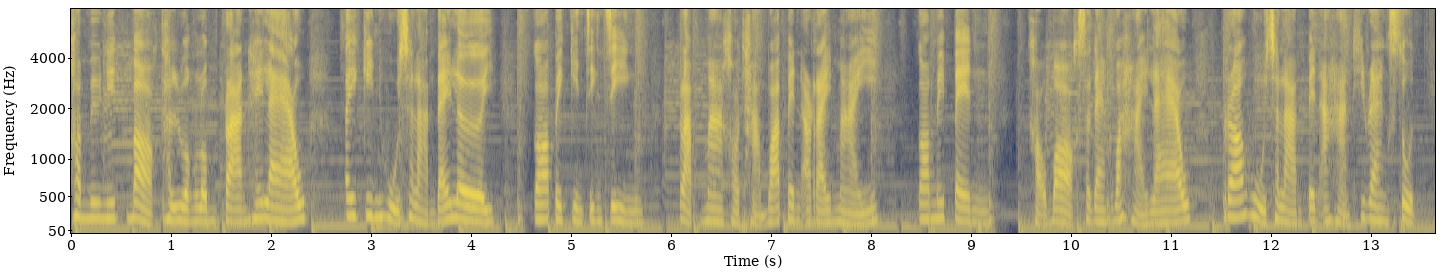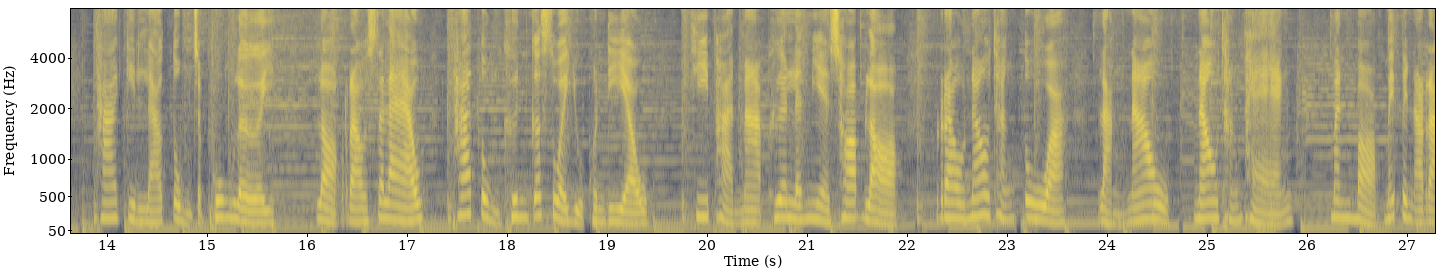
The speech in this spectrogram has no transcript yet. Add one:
คอมมิวนิสต์บอกทะลวงลมปราณให้แล้ว ไปกินหูฉลามได้เลย ก็ไปกินจริงๆ กลับมาเขาถามว่าเป็นอะไรไหม ก็ไม่เป็น เขาบอกแสดงว่าหายแล้ว เพราะหูฉลามเป็นอาหารที่แรงสุด ถ้ากินแล้วตุ่มจะพุ่งเลย หลอกเราซะแล้ว ถ้าตุ่มขึ้นก็สวยอยู่คนเดียว ที่ผ่านมาเพื่อนและเมียชอบหลอก เราเน่าทั้งตัว หลังเน่า เน่าทั้งแผง มันบอกไม่เป็นอะไร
